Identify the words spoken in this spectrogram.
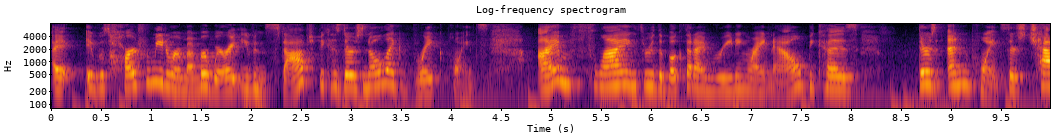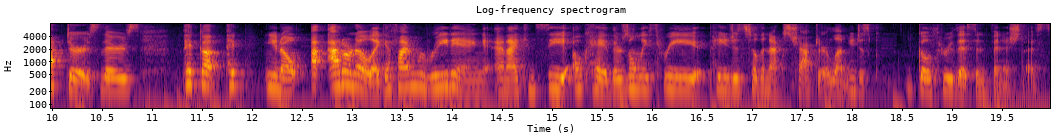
I, it was hard for me to remember where I even stopped because there's no like break points. I am flying through the book that I'm reading right now because there's endpoints, there's chapters, there's pick up, pick, you know, I, I don't know, like if I'm reading and I can see, okay, there's only three pages till the next chapter, let me just go through this and finish this.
